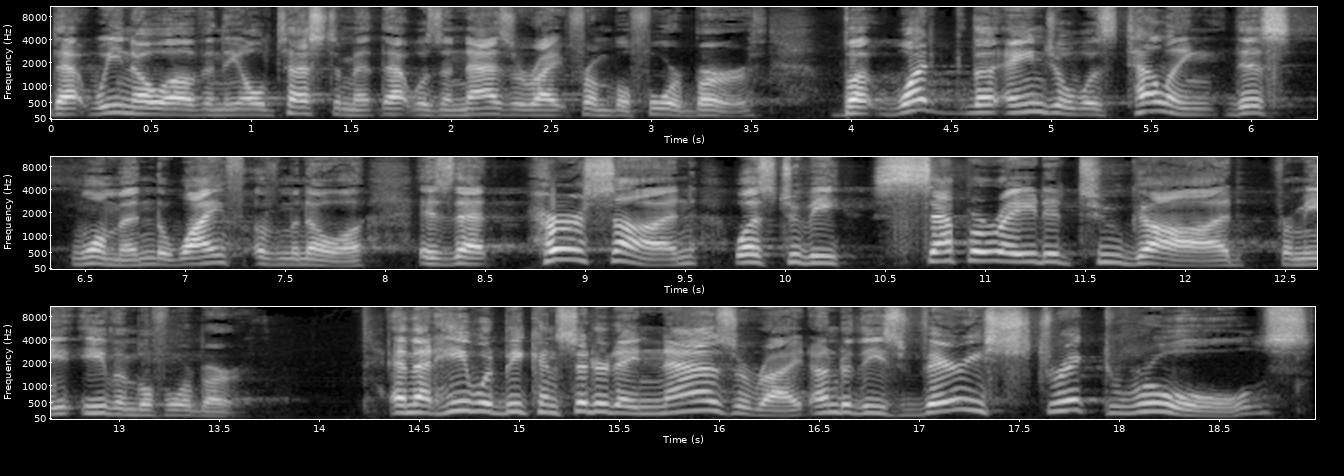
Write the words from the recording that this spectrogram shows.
that we know of in the Old Testament that was a Nazarite from before birth. But what the angel was telling this woman, the wife of Manoah, is that her son was to be separated to God from even before birth. And that he would be considered a Nazarite under these very strict rules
